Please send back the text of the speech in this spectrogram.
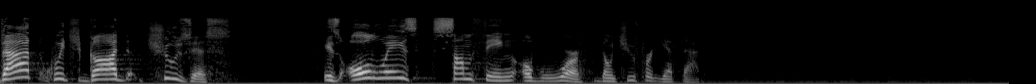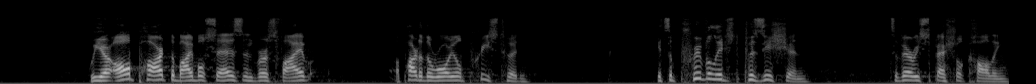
That which God chooses is always something of worth. Don't you forget that. We are all part, the Bible says in verse 5, a part of the royal priesthood. It's a privileged position, it's a very special calling.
